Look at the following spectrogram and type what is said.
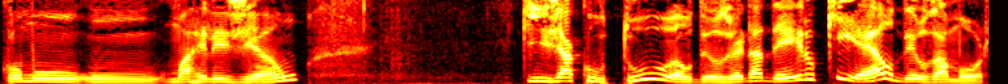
como um, uma religião que já cultua o Deus verdadeiro, que é o Deus amor.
